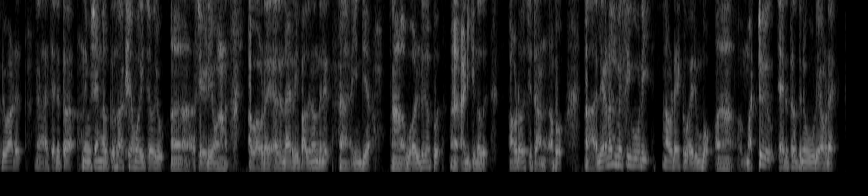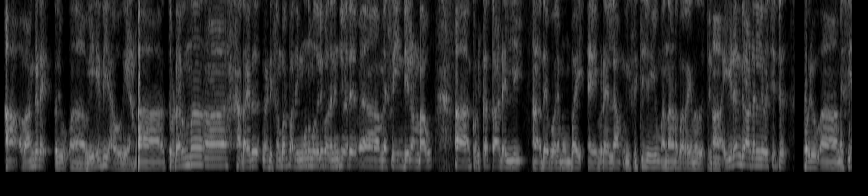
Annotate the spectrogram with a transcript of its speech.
ഒരുപാട് ചരിത്ര നിമിഷങ്ങൾക്ക് സാക്ഷ്യം വഹിച്ച ഒരു സ്റ്റേഡിയമാണ്. അപ്പോൾ അവിടെ രണ്ടായിരത്തി പതിനൊന്നിൽ ഇന്ത്യ വേൾഡ് കപ്പ് അടിക്കുന്നത് അവിടെ വെച്ചിട്ടാണ്. അപ്പോൾ ലയണൽ മെസ്സി കൂടി അവിടേക്ക് വരുമ്പോൾ മറ്റൊരു ചരിത്രത്തിന് കൂടി അവിടെ ആ വാങ്കടെ ഒരു വേദിയാവുകയാണ്. തുടർന്ന് അതായത് ഡിസംബർ പതിമൂന്ന് മുതൽ പതിനഞ്ച് വരെ മെസ്സി ഇന്ത്യയിൽ ഉണ്ടാവും കൊൽക്കത്ത ഡൽഹി അതേപോലെ മുംബൈ ഇവിടെ എല്ലാം വിസിറ്റ് ചെയ്യും എന്നാണ് പറയുന്നത്. ഈഡൻ ഗാർഡനിൽ വെച്ചിട്ട് ഒരു മെസ്സി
